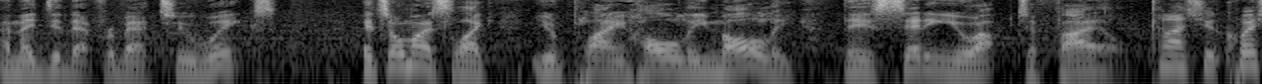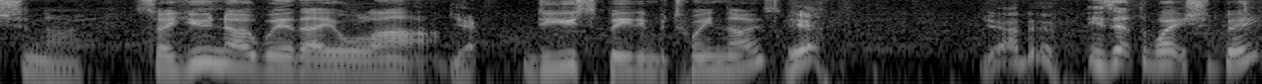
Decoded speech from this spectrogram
and they did that for about two weeks. It's almost like you're playing holy moly. They're setting you up to fail. Can I ask you a question though? So you know where they all are. Yep. Do you speed in between those? Yeah, yeah, I do. Is that the way it should be?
